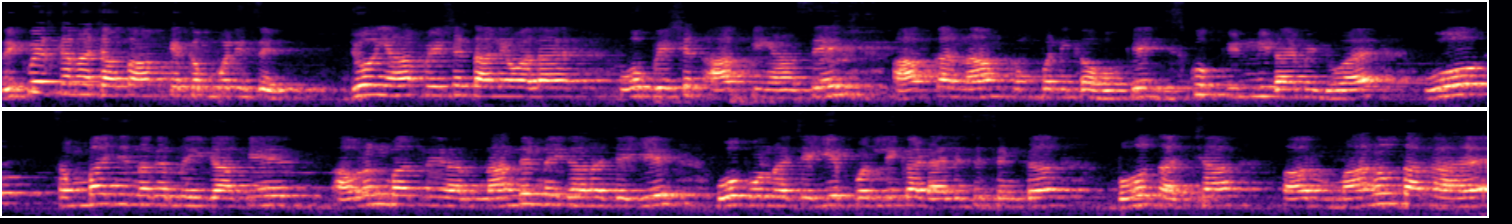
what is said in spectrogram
रिक्वेस्ट करना चाहता हूँ आपके कंपनी से। जो यहाँ पेशेंट आने वाला है, वो पेशेंट आपके यहाँ से आपका नाम कंपनी का होके जिसको किडनी डैमेज हुआ है, वो संभाजी नगर नहीं जाके, औरंगाबाद नहीं नांदेड़ नहीं जाना चाहिए, वो बोलना चाहिए परली का डायलिसिस सेंटर बहुत अच्छा और मानवता का है,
